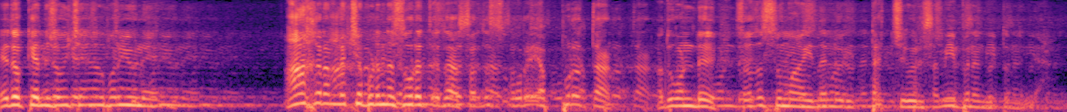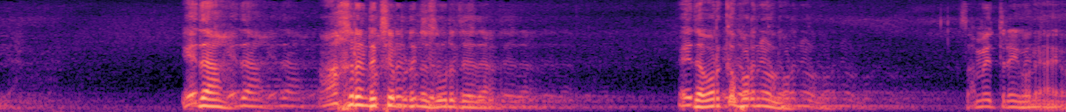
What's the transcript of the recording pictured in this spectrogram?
ഏതൊക്കെയെന്ന് ചോദിച്ചാൽ പറയൂലേ? ആഹ്റം രക്ഷപ്പെടുന്ന സൂറത്ത് ഏതാ? സദസ്സ് കുറെ അപ്പുറത്താണ്. അതുകൊണ്ട് സദസ്സുമായി നല്ലൊരു ടച്ച് ഒരു സമീപനം കിട്ടുന്നില്ല. ഏതാ? ആഹ്റം രക്ഷപ്പെടുന്ന സൂറത്ത് ഏതാ? ഏതാ? ഉറക്കെ പറഞ്ഞോളൂ. സമയത്രയും കുറെ ആയോ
